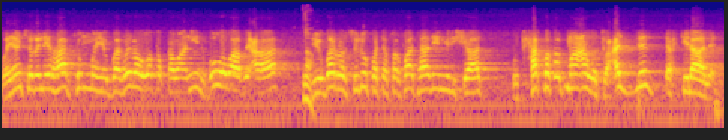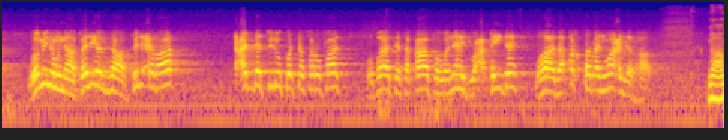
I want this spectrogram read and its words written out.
وينشر الإرهاب ثم يبرره وفق قوانين هو واضعها نعم. ليبرر سلوك وتصرفات هذه الميليشيات وتحقق اطماعه وتعزز احتلاله. ومن هنا فالإرهاب في العراق عدة سلوك والتصرفات وبات ثقافة ونهج وعقيدة وهذا أخطر أنواع الإرهاب. نعم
